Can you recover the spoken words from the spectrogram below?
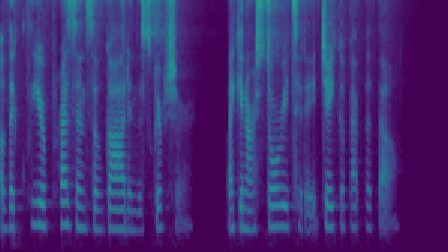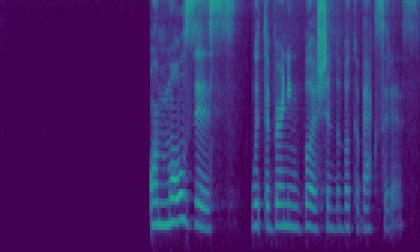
of the clear presence of God in the scripture, like in our story today, Jacob at Bethel. Or Moses with the burning bush in the book of Exodus.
